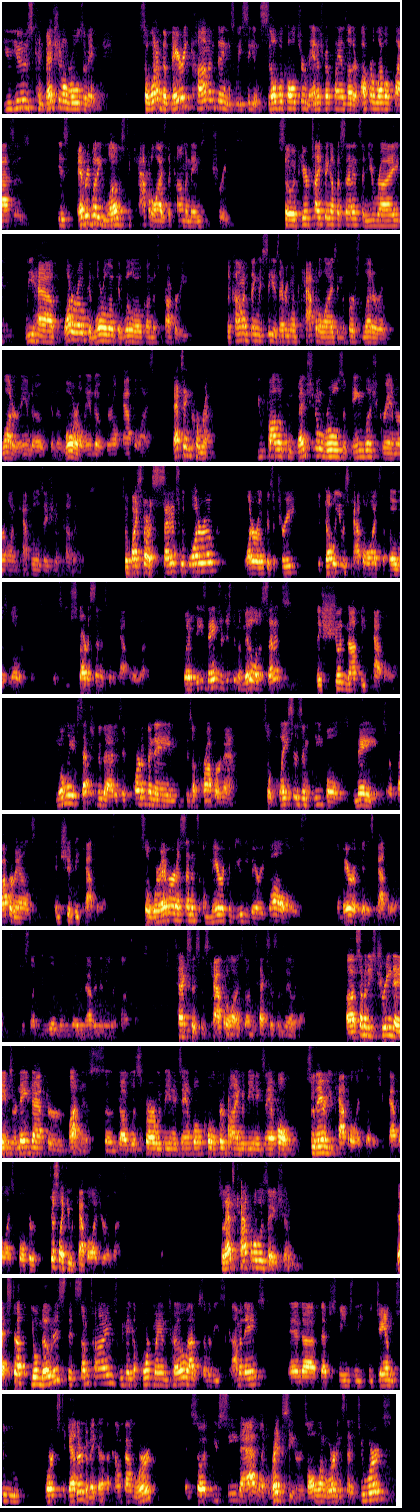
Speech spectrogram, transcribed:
you use conventional rules of English. So one of the very common things we see in silviculture, management plans, other upper level classes is everybody loves to capitalize the common names of trees. So if you're typing up a sentence and you write, we have water oak and laurel oak and willow oak on this property, the common thing we see is everyone's capitalizing the first letter of water and oak, and then laurel and oak. They're all capitalized. That's incorrect. You follow conventional rules of English grammar on capitalization of common names. So if I start a sentence with water oak, water oak is a tree, the W is capitalized, the O is lowercase, because you start a sentence with a capital. But if these names are just in the middle of a sentence, they should not be capitalized. The only exception to that is if part of the name is a proper noun. So places and people's names are proper nouns and should be capitalized. So wherever in a sentence American Beautyberry follows, American is capitalized, just like you would when you wrote it out in any other context. Texas is capitalized on Texas azalea. Uh, some of these tree names are named after botanists. So Douglas fir would be an example. Coulter pine would be an example. So there you capitalize Douglas, you capitalize Coulter, just like you would capitalize your own last name. So that's capitalization. Next up, you'll notice that sometimes we make a portmanteau out of some of these common names. And uh, that just means we, we jam two words together to make a, a compound word. And so if you see that, like red cedar is all one word instead of two words.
